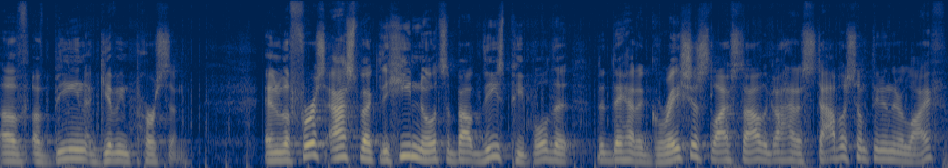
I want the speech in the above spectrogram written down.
of, of being a giving person. And the first aspect that he notes about these people that, that they had a gracious lifestyle, that God had established something in their life,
